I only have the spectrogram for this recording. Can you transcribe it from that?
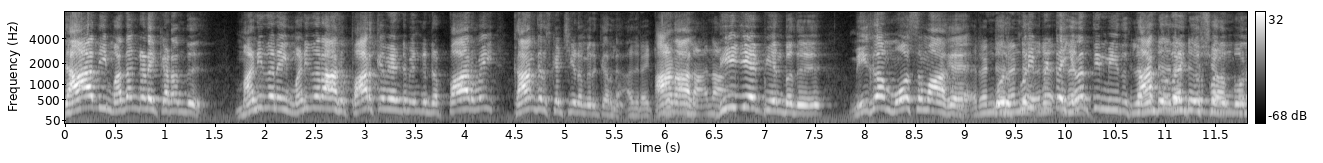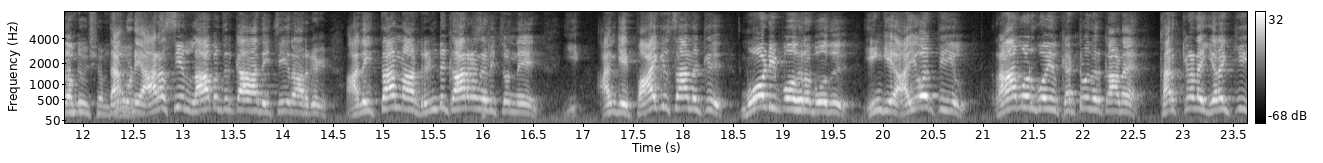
ஜாதி மதங்களை கடந்து மனிதனை மனிதனாக பார்க்க வேண்டும் என்கின்ற பார்வை காங்கிரஸ் கட்சியிடம் இருக்கிறது. ஆனால் பிஜேபி என்பது மிக மோசமாக ஒரு குறிப்பிட்ட இனத்தின் மீது தாக்குதலை மூலம் தங்களுடைய அரசியல் லாபத்திற்காக அதை செய்கிறார்கள். அதைத்தான் நான் ரெண்டு காரணங்களை சொன்னேன். அங்கே பாகிஸ்தானுக்கு மோடி போகிற போது இங்கே அயோத்தியில் ராமர் கோயில் கட்டுவதற்கான கற்களை இறக்கி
